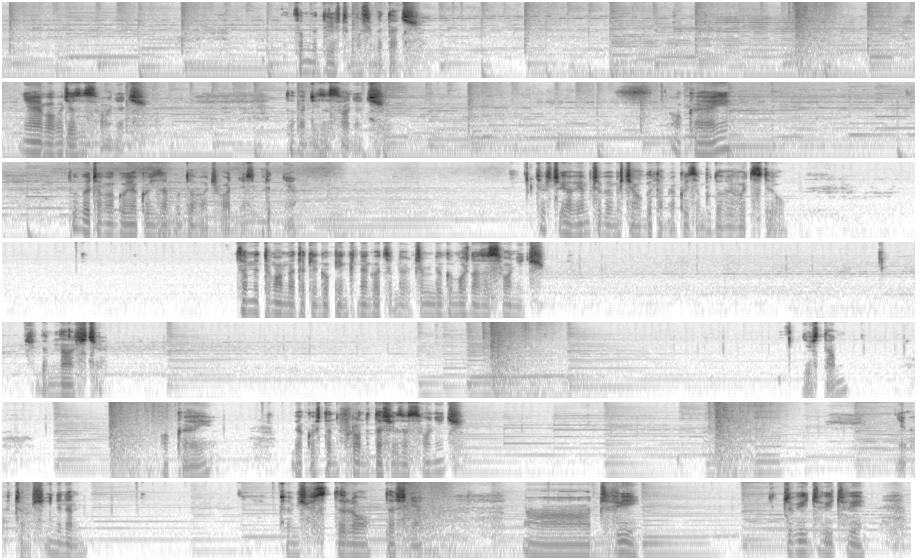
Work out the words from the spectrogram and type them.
Co my tu jeszcze możemy dać? Nie, bo będzie zasłaniać. To będzie zasłaniać. Okej. Tu by trzeba go jakoś zabudować ładnie, sprytnie. Chociaż czy ja wiem, czy bym chciał go tam jakoś zabudowywać z tyłu. Co my tu mamy takiego pięknego, co by, czym by go można zasłonić? 17. Gdzieś tam. Okej. Jakoś ten front da się zasłonić? Nie, czymś innym. Czymś w stylu też nie. A, drzwi. Drzwi, drzwi, drzwi.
